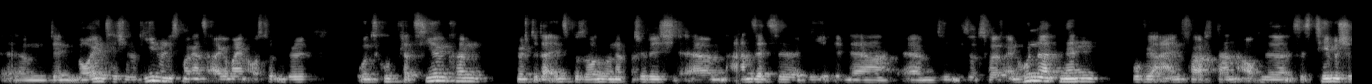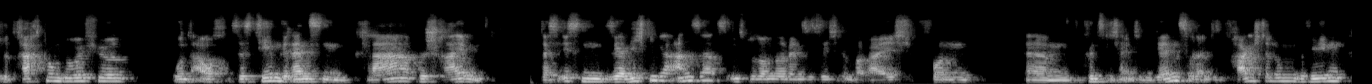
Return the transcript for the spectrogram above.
ähm, den neuen Technologien, wenn ich es mal ganz allgemein ausdrücken will, uns gut platzieren können. Ich möchte da insbesondere natürlich ähm, Ansätze wie in der ähm, die ISO 12100 nennen, wo wir einfach dann auch eine systemische Betrachtung durchführen und auch Systemgrenzen klar beschreiben. Das ist ein sehr wichtiger Ansatz, insbesondere wenn Sie sich im Bereich von ähm, künstlicher Intelligenz oder in diesen Fragestellungen bewegen.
